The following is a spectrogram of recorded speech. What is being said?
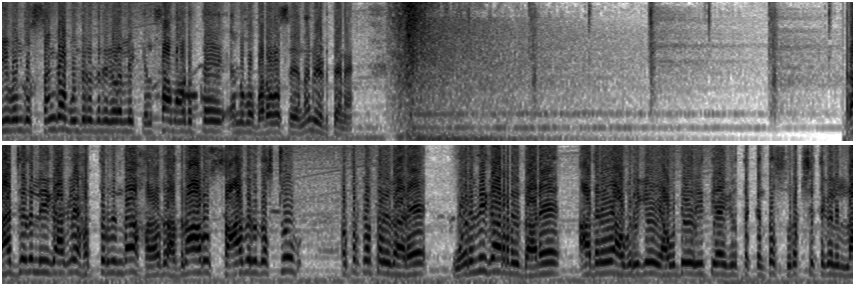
ಈ ಒಂದು ಸಂಘ ಮುಂದಿನ ದಿನಗಳಲ್ಲಿ ಕೆಲಸ ಮಾಡುತ್ತೆ ಎನ್ನುವ ಭರವಸೆಯನ್ನು ನೀಡ್ತೇನೆ. ರಾಜ್ಯದಲ್ಲಿ ಈಗಾಗಲೇ ಹತ್ತರಿಂದ ಹದಿನಾರು ಸಾವಿರದಷ್ಟು ಪತ್ರಕರ್ತರಿದ್ದಾರೆ. ವರದಿಗಾರರಿದ್ದಾರೆ, ಆದರೆ ಅವರಿಗೆ ಯಾವುದೇ ರೀತಿಯಾಗಿರ್ತಕ್ಕಂಥ ಸುರಕ್ಷತೆಗಳಿಲ್ಲ.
